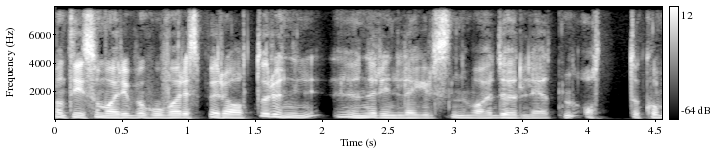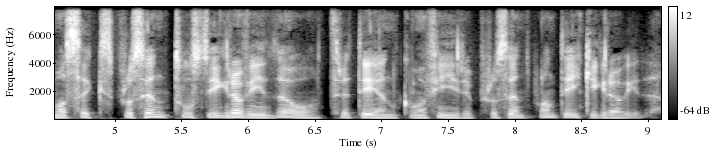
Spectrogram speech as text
Blant de som var i behov av respirator under innleggelsen, var dødeligheten 8,6% hos de gravide og 31,4% blant de ikke-gravide.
